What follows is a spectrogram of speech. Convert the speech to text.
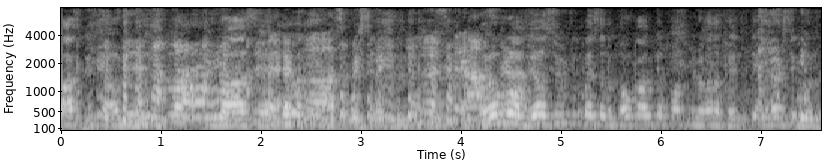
Com esse áudio. Nossa. Nossa, percebeu que carro, Eu vou ver o filme e fico pensando qual carro que eu posso me jogar na frente que tem o melhor seguro.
